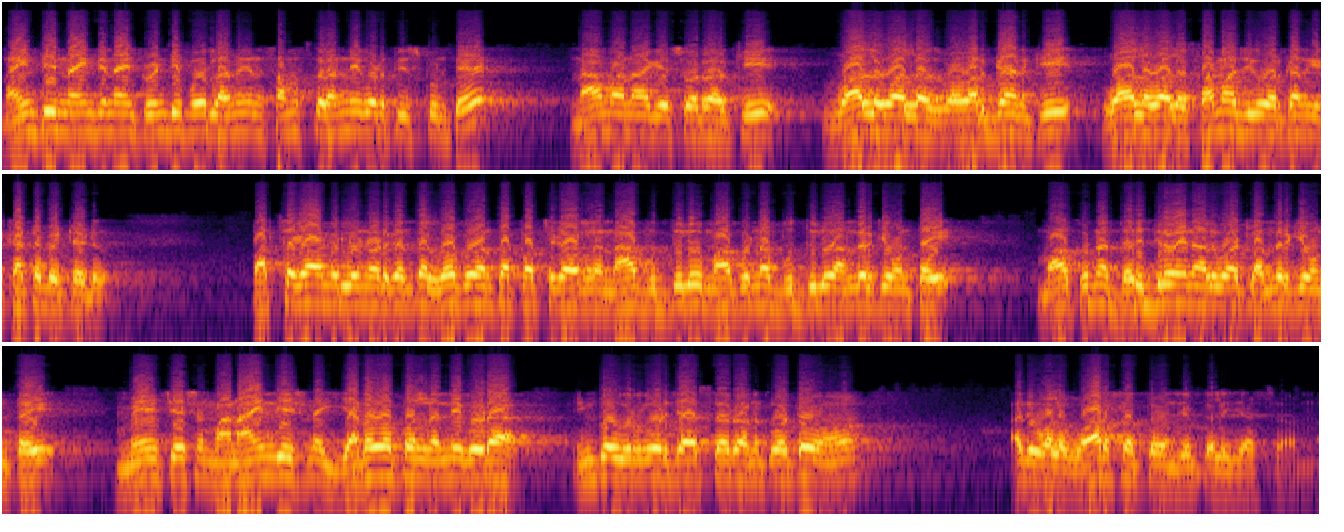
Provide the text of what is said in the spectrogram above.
నైన్టీన్ నైన్టీ నైన్ ట్వంటీ ఫోర్లో అమ్మిన సంస్థలన్నీ కూడా తీసుకుంటే నామా నాగేశ్వరరావుకి వాళ్ళ వాళ్ళ వర్గానికి వాళ్ళ వాళ్ళ సామాజిక వర్గానికి కట్టబెట్టాడు. పచ్చగామిరులు ఉన్నోడికంతా లోకమంతా అంతా నా బుద్ధులు మాకున్న బుద్ధులు అందరికీ ఉంటాయి. మాకున్న దరిద్రమైన అలవాట్లు అందరికీ ఉంటాయి. మేము చేసిన మా నాయన చేసిన ఎదవ పనులన్నీ కూడా ఇంకొకరు కూడా చేస్తారు అనుకోవటం అది వాళ్ళ వారసత్వం అని చెప్పి తెలియజేస్తా ఉన్నా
